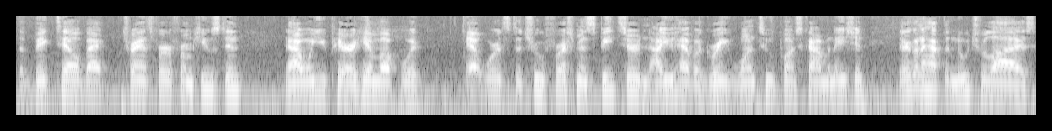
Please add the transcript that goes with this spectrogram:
the big tailback transfer from Houston. Now, when you pair him up with Edwards, the true freshman speedster, now you have a great one-two punch combination. They're going to have to neutralize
